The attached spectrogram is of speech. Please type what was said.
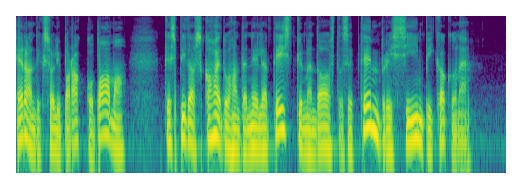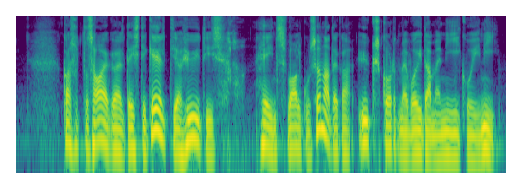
erandiks oli Barack Obama, kes pidas kahe tuhande neljateistkümnenda aasta septembris siin pika kõne. kasutas aeg-ajalt eesti keelt ja hüüdis Heinz Valgu sõnadega ükskord me võidame niikuinii nii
